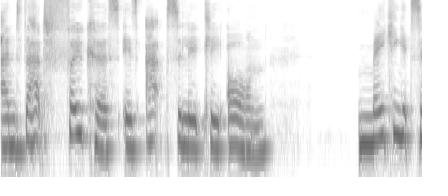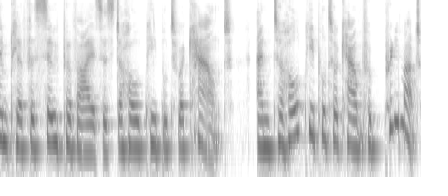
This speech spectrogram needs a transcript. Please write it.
And that focus is absolutely on making it simpler for supervisors to hold people to account and to hold people to account for pretty much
